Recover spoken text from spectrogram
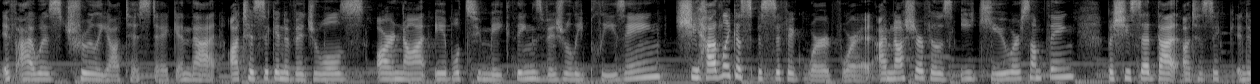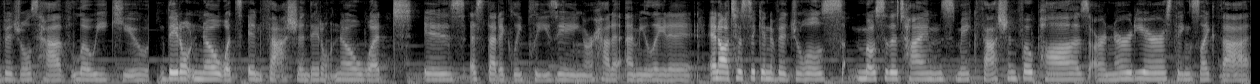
if I was truly autistic, and that autistic individuals are not able to make things visually pleasing. She had like a specific word for it. I'm not sure if it was EQ or something, but she said that autistic individuals have low EQ. They don't know what's in fashion, they don't know what is aesthetically pleasing or how to emulate it. And autistic individuals, most of the times, make fashion faux pas, are nerdier, things like that.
